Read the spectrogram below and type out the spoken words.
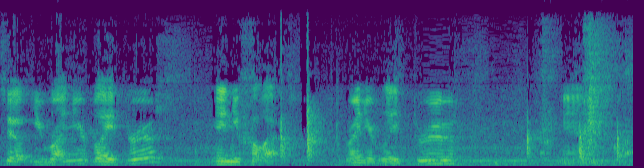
So you run your blade through and you collect. Run your blade through and collect.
